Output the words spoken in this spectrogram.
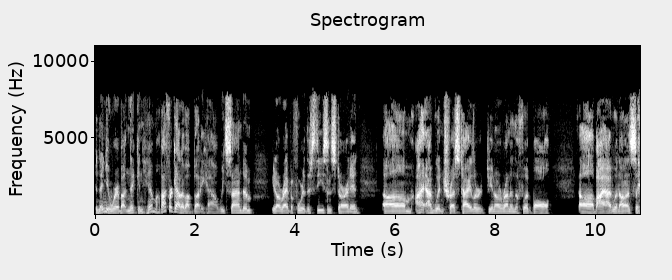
And then you worry about nicking him up. I forgot about Buddy Howell. We signed him, you know, right before the season started. Um, I, I wouldn't trust Tyler, you know, running the football. Um, I, I, would honestly,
